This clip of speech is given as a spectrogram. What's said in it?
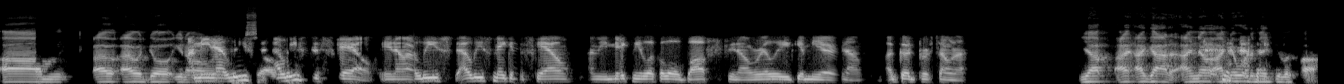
um, I, I would go. You know, I mean, at least so- at least the scale. You know, at least at least make it the scale. I mean, make me look a little buff. You know, really give me a you know a good persona. Yep, I, I got it. I know. I know where to make you look buff.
